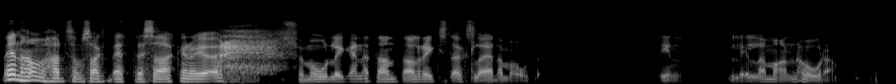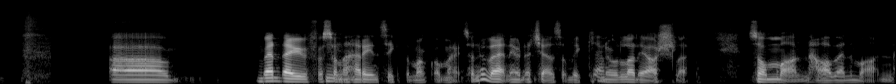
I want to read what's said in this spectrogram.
men han hade som sagt bättre saker att göra förmodligen ett antal riksdagsledamöter. Din lilla manhora. Uh, men det är ju för sådana mm. här insikter man kommer in. Så nu vet ni hur det känns att bli knullad i arslet. Som man av en man.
